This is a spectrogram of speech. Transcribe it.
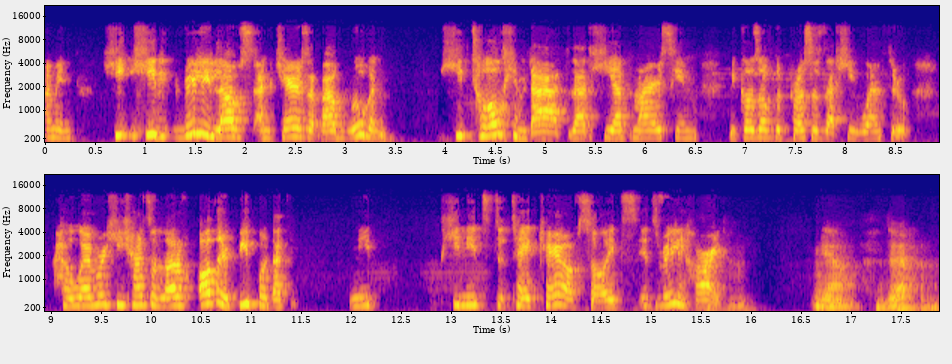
I mean, he he really loves and cares about Ruben. He told him that that he admires him because of the process that he went through. However, he has a lot of other people that need he needs to take care of. So it's it's really hard. Yeah, definitely.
